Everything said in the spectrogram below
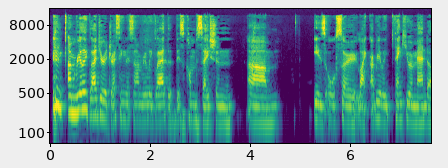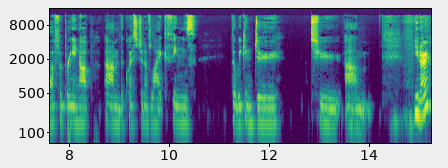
I'm really glad you're addressing this, and I'm really glad that this conversation um, is also like. I really thank you, Amanda, for bringing up um, the question of like things that we can do to, um, you know,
